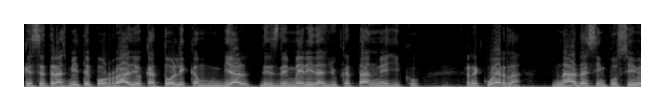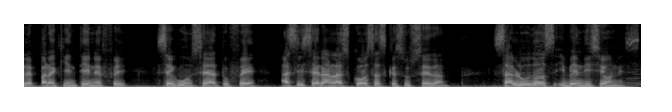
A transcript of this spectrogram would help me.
que se transmite por Radio Católica Mundial desde Mérida, Yucatán, México. Recuerda, nada es imposible para quien tiene fe. Según sea tu fe, así serán las cosas que sucedan. Saludos y bendiciones.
